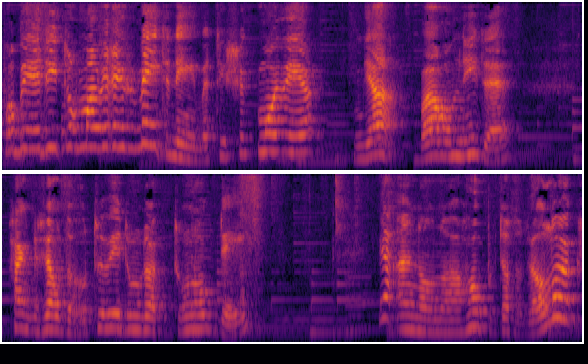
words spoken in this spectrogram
probeer die toch maar weer even mee te nemen. Het is ook mooi weer. Ja, waarom niet hè? Ga ik dezelfde route weer doen dat ik toen ook deed. Ja, en dan eh, hoop ik dat het wel lukt.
